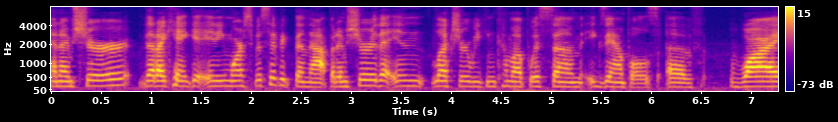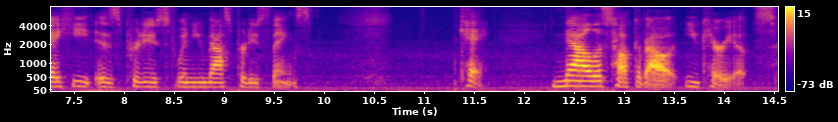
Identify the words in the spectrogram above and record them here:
And I'm sure that I can't get any more specific than that, but I'm sure that in lecture we can come up with some examples of why heat is produced when you mass produce things. Okay, now let's talk about eukaryotes.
